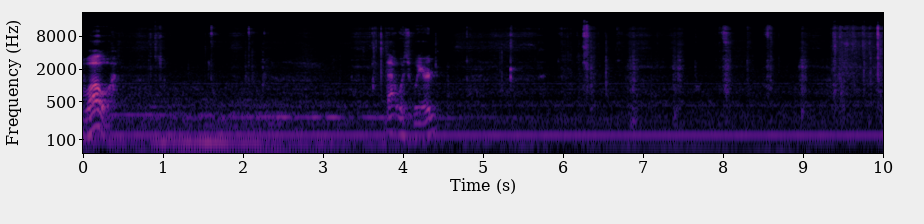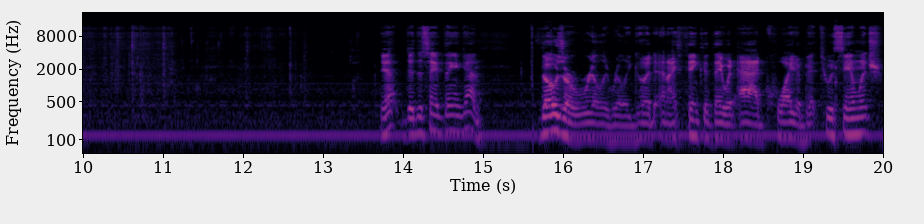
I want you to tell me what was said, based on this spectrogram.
Whoa. That was weird. Yeah, did the same thing again. Those are really, really good, and I think that they would add quite a bit to a sandwich.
